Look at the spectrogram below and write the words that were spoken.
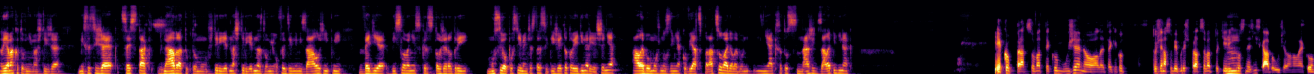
Liam, ako to vnímaš ty, že Myslíš si, že cesta k návratu k tomu 4-1, 4-1 s dvomi ofenzívnymi záložníkmi vedie vyslovene skrz to, že Rodri musí opustiť Manchester City, že je toto jediné riešenie, alebo možno s ním nejako viac pracovať, alebo nejak sa to snažiť zalepiť inak? Jako pracovat jako může, no, ale tak jako to, že na sobě budeš pracovat, to ti hmm. rychlost nezíská, bohužel, no, jako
